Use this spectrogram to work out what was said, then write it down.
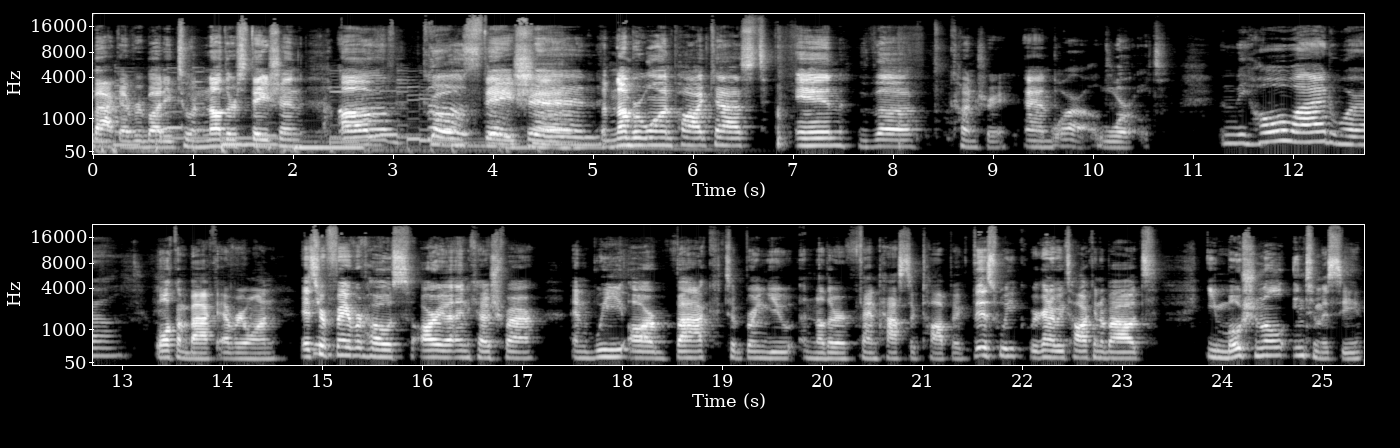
back, everybody, to another station of Ghost Station, the number one podcast in the country and world. world. In the whole wide world. Welcome back, everyone. It's your favorite hosts, Arya and Keshvar, and we are back to bring you another fantastic topic. This week, we're going to be talking about emotional intimacy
